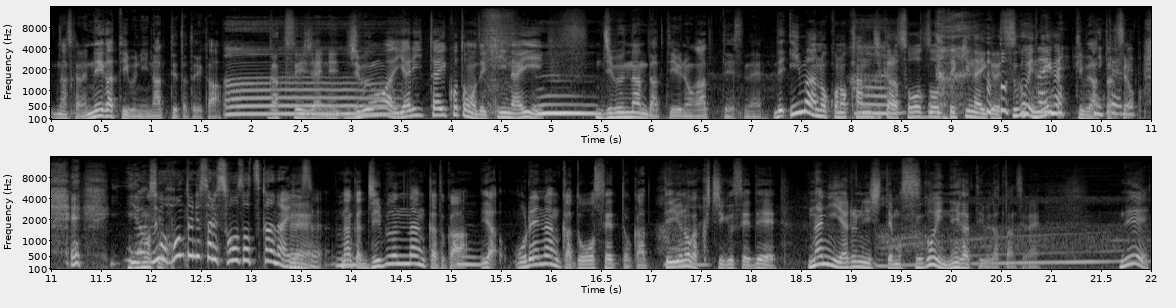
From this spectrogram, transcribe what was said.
なんですかねネガティブになってたというか学生時代ね。自分はやりたいこともできない自分なんだっていうのがあってですね。で今のこの感じから想像できないぐらいすごい ネガティブだったんですよ。えいやでも本当にそれ想像つかないです。えなんか自分なんかとか、うん、いや俺なんかどうせとかっていうのが口癖で何やるにしてもすごいネガティブだったんですよね。で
